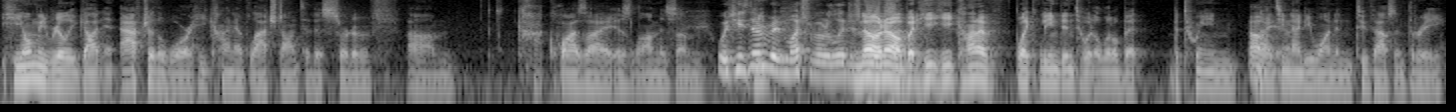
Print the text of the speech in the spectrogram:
he only really got in, after the war. He kind of latched onto this sort of um, quasi Islamism. Which he's never been much of a religious. No, no, but he he kind of like leaned into it a little bit between Oh, yeah. 1991 and 2003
